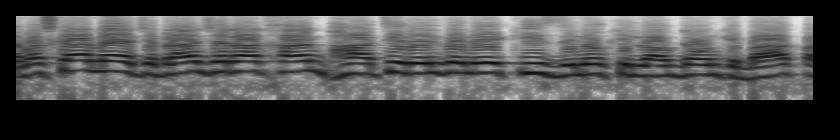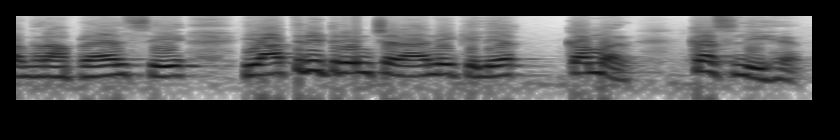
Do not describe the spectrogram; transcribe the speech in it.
नमस्कार, मैं जिब्रान जरार खान। भारतीय रेलवे ने इक्कीस दिनों की लॉकडाउन के बाद 15 अप्रैल से यात्री ट्रेन चलाने के लिए कमर कस ली है।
